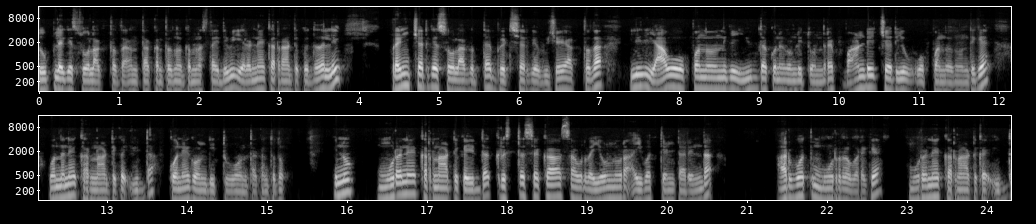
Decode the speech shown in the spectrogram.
ಡೂಪ್ಲೆಗೆ ಸೋಲಾಗ್ತದೆ ಅಂತಕ್ಕಂಥದ್ದನ್ನು ಗಮನಿಸ್ತಾ ಇದ್ದೀವಿ. ಎರಡನೇ ಕರ್ನಾಟಕ ಯುದ್ಧದಲ್ಲಿ ಫ್ರೆಂಚರ್ಗೆ ಸೋಲಾಗುತ್ತೆ, ಬ್ರಿಟಿಷರ್ಗೆ ವಿಜಯ ಆಗ್ತದೆ. ಇಲ್ಲಿ ಯಾವ ಒಪ್ಪಂದದೊಂದಿಗೆ ಯುದ್ಧ ಕೊನೆಗೊಂಡಿತು ಅಂದರೆ ಪಾಂಡಿಚೇರಿ ಒಪ್ಪಂದದೊಂದಿಗೆ ಒಂದನೇ ಕರ್ನಾಟಕ ಯುದ್ಧ ಕೊನೆಗೊಂಡಿತು ಅಂತಕ್ಕಂಥದ್ದು. ಇನ್ನು ಮೂರನೇ ಕರ್ನಾಟಕ ಯುದ್ಧ ಕ್ರಿಸ್ತ ಶಕ ಸಾವಿರದ ಏಳ್ನೂರ ಐವತ್ತೆಂಟರಿಂದ ಅರವತ್ತ್ಮೂರರವರೆಗೆ ಮೂರನೇ ಕರ್ನಾಟಕ ಯುದ್ಧ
